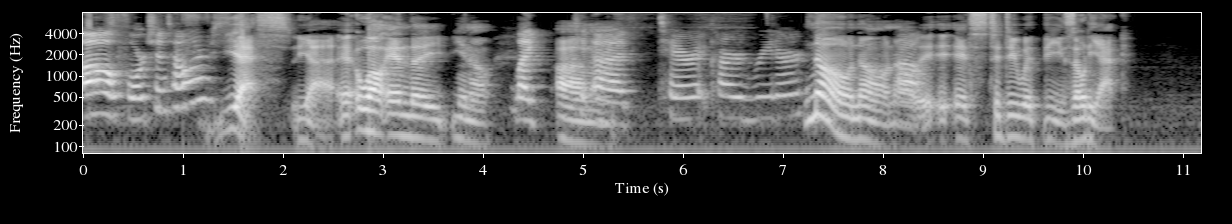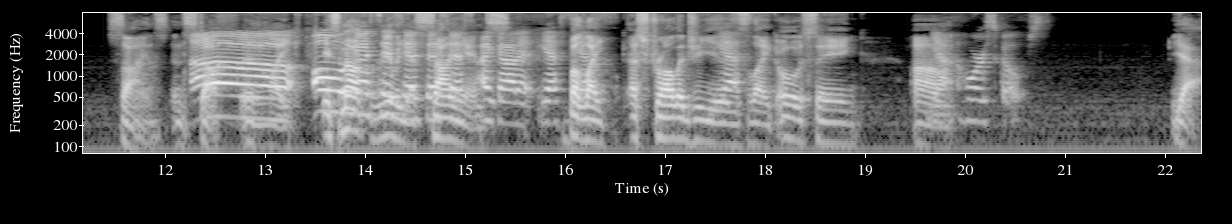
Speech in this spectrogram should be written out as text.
Oh, fortune tellers? yes, yeah. Eh, Well, and the you know Like um uh, tarot card reader. no, no, no. Oh. It, it's to do with the zodiac signs and stuff, Oh, and like oh, it's not yes, really yes, yes, a science. Yes, yes. I got it. Yes. but like astrology is like oh saying um yeah, horoscopes. yeah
